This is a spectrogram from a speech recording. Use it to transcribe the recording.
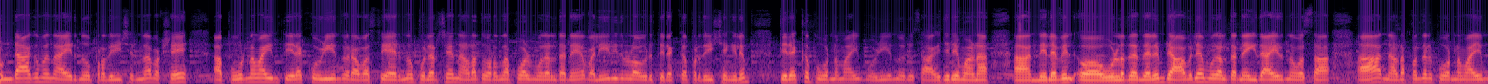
ഉണ്ടാകുമെന്നായിരുന്നു പ്രതീക്ഷിച്ചിരുന്നത്. പക്ഷേ പൂർണമായും തിരക്കൊഴിയുന്ന ഒരു അവസ്ഥയായിരുന്നു. പുലർച്ചെ നട തുറന്നപ്പോൾ മുതൽ തന്നെ വലിയ രീതിയിലുള്ള ഒരു തിരക്ക് പ്രതീക്ഷിച്ചെങ്കിലും തിരക്ക് പൂർണമായും ഒഴിയുന്ന ഒരു സാഹചര്യമാണ് നിലവിൽ ഉള്ളത്. എന്തായാലും രാവിലെ മുതൽ തന്നെ ഇതായിരുന്ന അവസ്ഥ. ആ നടപ്പന്തൽ പൂർണമായും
